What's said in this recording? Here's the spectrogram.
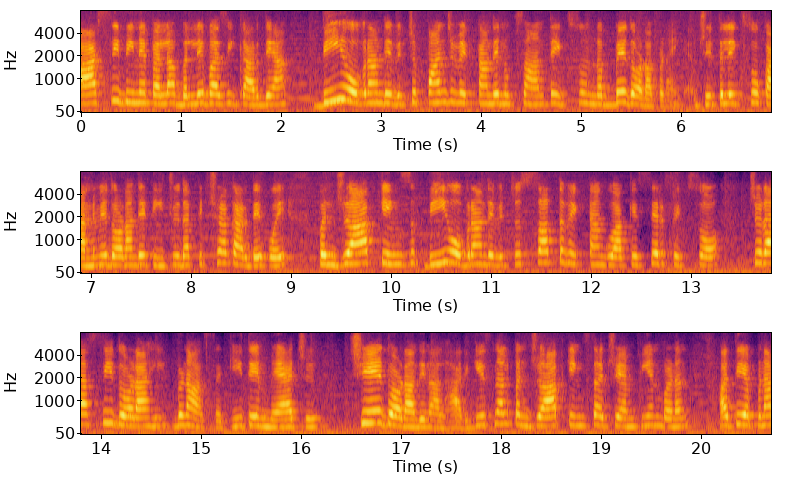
ਆਰਸੀਬੀ ਨੇ ਪਹਿਲਾਂ ਬੱਲੇਬਾਜ਼ੀ ਕਰਦਿਆਂ 20 ਓਵਰਾਂ ਦੇ ਵਿੱਚ 5 ਵਿਕਟਾਂ ਦੇ ਨੁਕਸਾਨ ਤੇ 190 ਦੌੜਾਂ ਬਣਾਈਆਂ। ਜਿੱਤ ਲਈ 191 ਦੌੜਾਂ ਦੇ ਟੀਚੇ ਦਾ ਪਿੱਛਾ ਕਰਦੇ ਹੋਏ ਪੰਜਾਬ ਕਿੰਗਸ 20 ਓਵਰਾਂ ਦੇ ਵਿੱਚ 7 ਵਿਕਟਾਂ ਗਵਾ ਕੇ ਸਿਰਫ 184 ਦੌੜਾਂ ਹੀ ਬਣਾ ਸਕੀ ਤੇ ਮੈਚ 6 ਦੌੜਾਂ ਦੇ ਨਾਲ ਹਾਰ ਗਈ। ਇਸ ਨਾਲ ਪੰਜਾਬ ਕਿੰਗਸ ਦਾ ਚੈਂਪੀਅਨ ਬਣਨ ਅਤੇ ਆਪਣਾ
